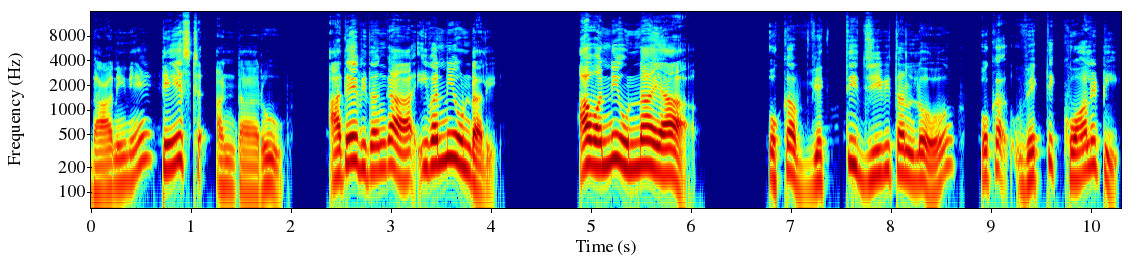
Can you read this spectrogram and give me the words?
దానినే టేస్ట్ అంటారు. అదే విధంగా ఇవన్నీ ఉండాలి. అవన్నీ ఉన్నాయా? ఒక వ్యక్తి జీవితంలో ఒక వ్యక్తి క్వాలిటీ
